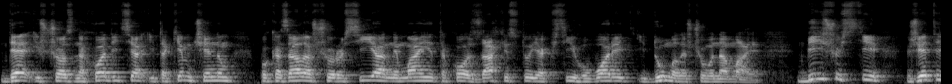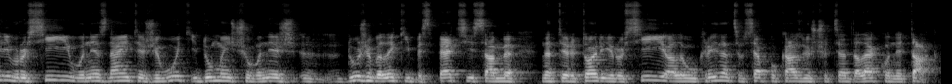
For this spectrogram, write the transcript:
де і що знаходиться, і таким чином показала, що Росія не має такого захисту, як всі говорять і думали, що вона має. Більшості жителів Росії вони знаєте живуть і думають, що вони ж е, дуже великій безпеці саме на території Росії, але Україна це все показує, що це далеко не так.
